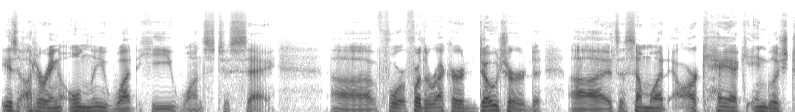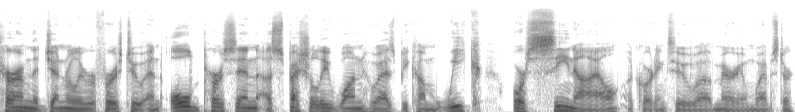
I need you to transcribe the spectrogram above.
is uttering only what he wants to say. Uh, for for the record, dotard uh, is a somewhat archaic English term that generally refers to an old person, especially one who has become weak or senile, according to uh, Merriam-Webster.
